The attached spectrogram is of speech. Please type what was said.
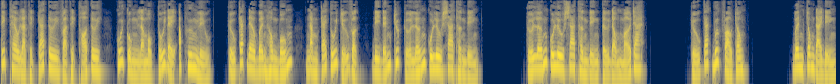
tiếp theo là thịt cá tươi và thịt thỏ tươi, cuối cùng là một túi đầy ắp hương liệu, cửu cát đeo bên hông bốn, năm cái túi trữ vật, đi đến trước cửa lớn của Lưu Sa Thần Điện. Cửa lớn của Lưu Sa Thần Điện tự động mở ra. Cửu cát bước vào trong. Bên trong đại điện.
